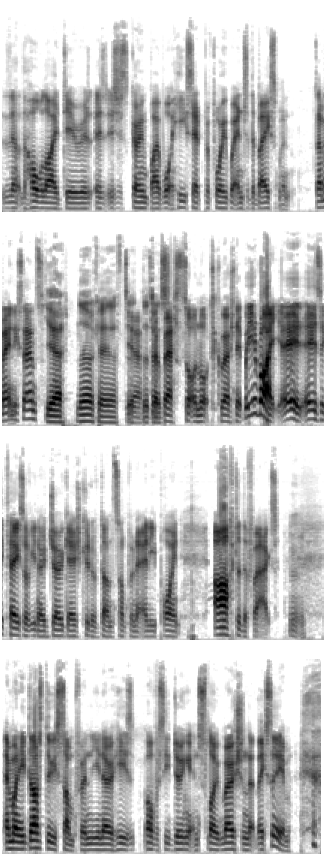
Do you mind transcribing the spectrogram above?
The, the whole idea is, is, is just going by what he said before he went into the basement. Does that make any sense? Yeah. No. Okay. That's, Yeah, that so does. best sort of not to question it. But you're right. It, it is a case of you know Joe Gage could have done something at any point after the fact, Hmm. and when he does do something, you know he's obviously doing it in slow motion that they see him.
